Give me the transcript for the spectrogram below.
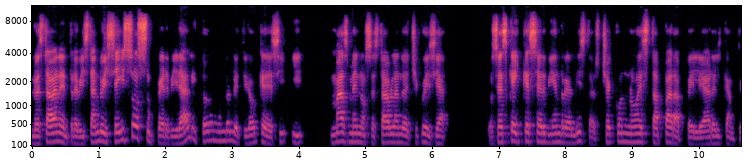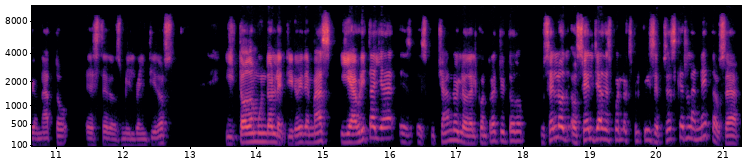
lo estaban entrevistando y se hizo súper viral y todo el mundo le tiró que decir, y más o menos estaba hablando de Checo y decía, o sea, es que hay que ser bien realistas. Checo no está para pelear el campeonato este 2022. Y todo mundo le tiró y demás. Y ahorita ya escuchando y lo del contrato y todo, pues él, o sea, él ya después lo explicó y dice, pues es que es la neta, o sea,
